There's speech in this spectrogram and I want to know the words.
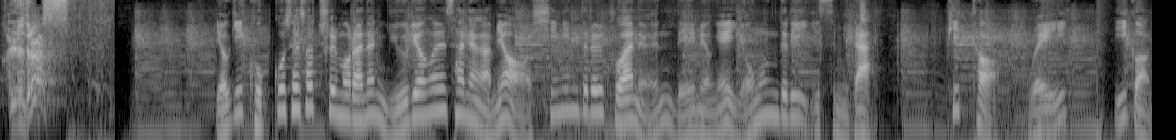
걸려들었어. 여기 곳곳에서 출몰하는 유령을 사냥하며 시민들을 구하는 4명의 영웅들이 있습니다. 피터, 레이, 이건,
